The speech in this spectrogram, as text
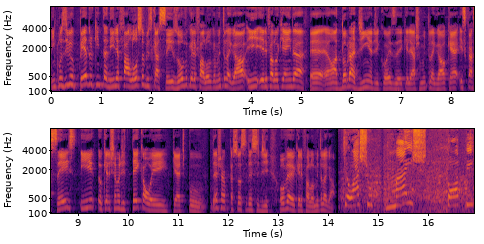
Inclusive, o Pedro Quintanilha falou sobre escassez, ouve o que ele falou, que é muito legal. E ele falou que ainda é, é uma dobradinha de coisas aí que ele acha muito legal, que é escassez e o que ele chama de takeaway, que é tipo, deixa a pessoa se decidir. Ouve aí o que ele falou, muito legal. O que eu acho mais top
